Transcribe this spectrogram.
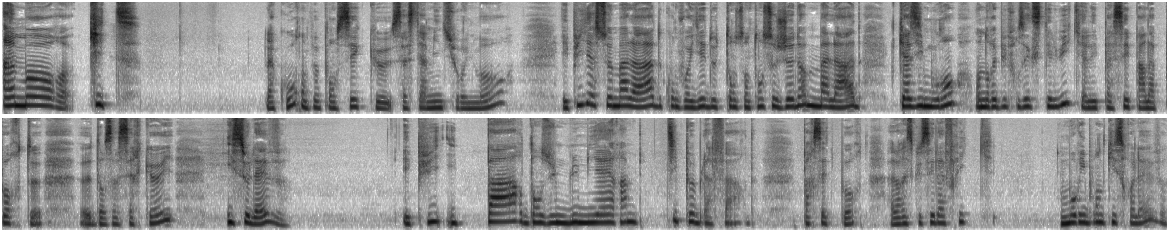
un mort quitte la cour, on peut penser que ça se termine sur une mort, et puis il y a ce malade qu'on voyait de temps en temps, ce jeune homme malade, quasi mourant, on aurait pu penser que c'était lui qui allait passer par la porte euh, dans un cercueil, il se lève, et puis il part dans une lumière un petit peu blafarde par cette porte. Alors est-ce que c'est l'Afrique moribonde qui se relève?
